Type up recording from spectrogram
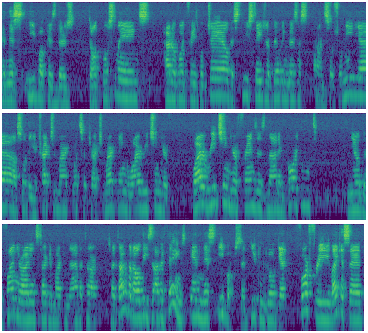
in this ebook is there's don't post links, how to avoid Facebook jail, there's three stages of building business on social media, also the attraction market, what's attraction marketing, why reaching your why reaching your friends is not important, you know, define your audience, target market, and avatar. So I talk about all these other things in this ebook that you can go get for free, like I said,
